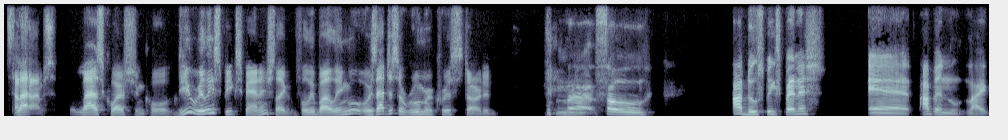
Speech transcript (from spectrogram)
It's tough La- times. Last question, Kole. Do you really speak Spanish, like fully bilingual, or is that just a rumor Chris started? Nah, so I do speak Spanish, and I've been like,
